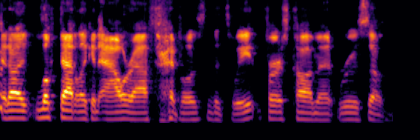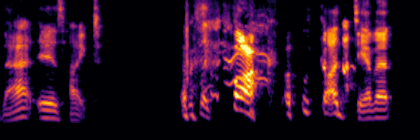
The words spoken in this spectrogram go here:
and I looked at it like an hour after I posted the tweet. First comment, Russo, that is Heidt. I was like, fuck. God damn it.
